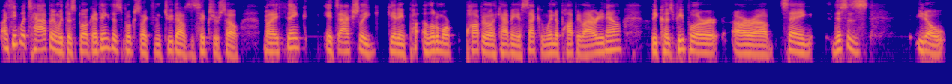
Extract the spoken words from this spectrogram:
I think what's happened with this book. I think this book's like from 2006 or so, but I think it's actually getting a little more popular, like having a second wind of popularity now, because people are are uh, saying this is, you know,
